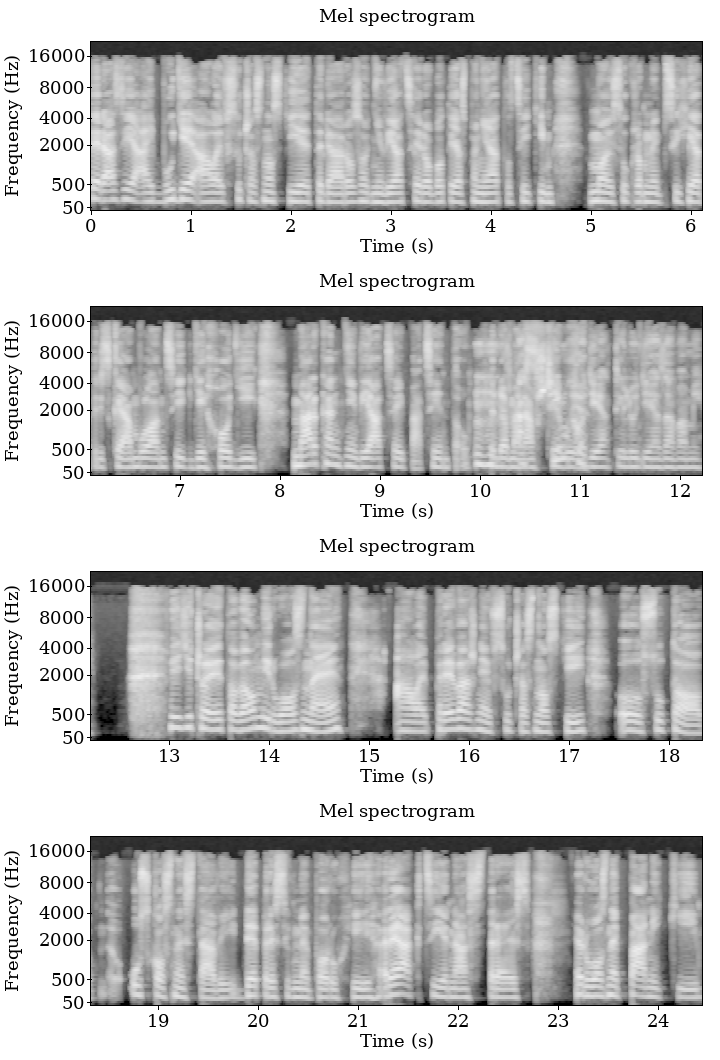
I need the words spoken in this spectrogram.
teraz je, aj bude, ale v súčasnosti je teda rozhodne viacej roboty, aspoň ja to cítim v mojej súkromnej psychiatrickej ambulancii, kde chodí markantne viacej pacientov. Mm-hmm. Teda ma A s čím chodia tí ľudia za vami? Viete čo, je to veľmi rôzne, ale prevažne v súčasnosti sú to úzkostné stavy, depresívne poruchy, reakcie na stres, rôzne paniky,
